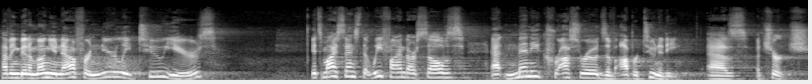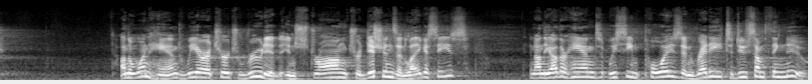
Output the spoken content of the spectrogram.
Having been among you now for nearly two years, it's my sense that we find ourselves at many crossroads of opportunity as a church. On the one hand, we are a church rooted in strong traditions and legacies. And on the other hand, we seem poised and ready to do something new.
